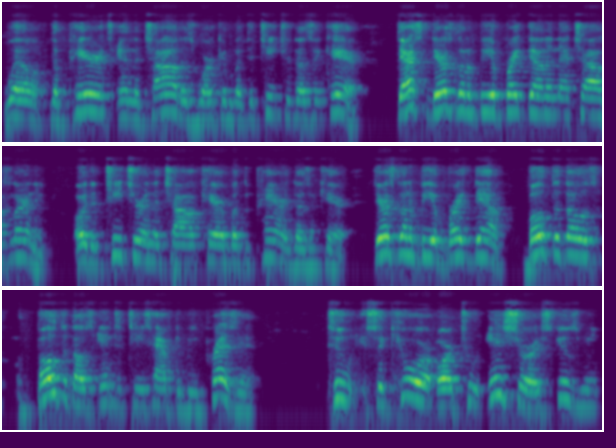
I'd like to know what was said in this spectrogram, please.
well, the parents and the child is working, but the teacher doesn't care. That's there's going to be a breakdown in that child's learning, or the teacher and the child care, but the parent doesn't care. There's going to be a breakdown. Both of those both of those entities have to be present to secure or to ensure, excuse me,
